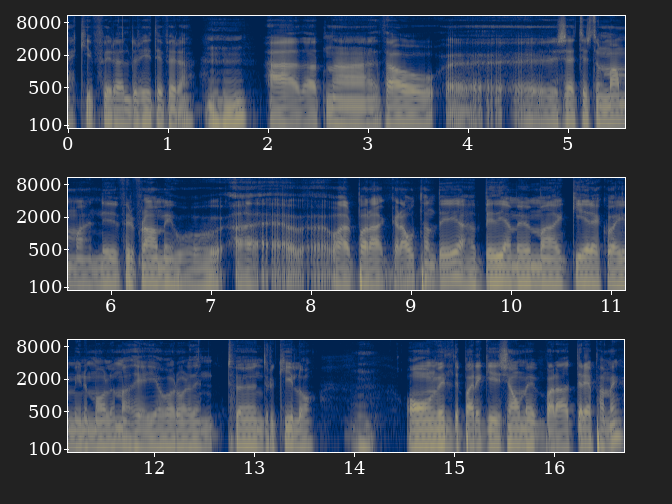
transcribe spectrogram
ekki fyrir eldur hitti fyrir Mm -hmm. að þarna, þá uh, settist hún mamma niður fyrir frá mig og var bara grátandi að byggja mig um að gera eitthvað í mínum málum að því að ég var orðin 200 kíló og hún vildi bara ekki sjá mig bara að drepa mig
